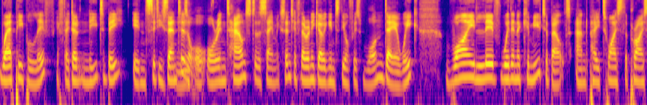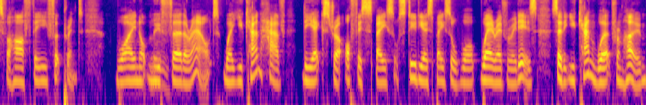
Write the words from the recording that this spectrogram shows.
where people live if they don't need to be in city centres mm. or, or in towns to the same extent if they're only going into the office one day a week why live within a commuter belt and pay twice the price for half the footprint why not move mm. further out where you can have the extra office space or studio space or wh- wherever it is so that you can work from home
